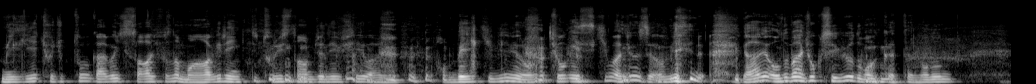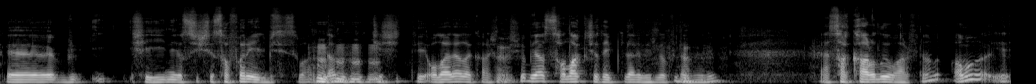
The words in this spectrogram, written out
Milliye çocukluğum galiba hiç sayfasında mavi renkli turist amca diye bir şey vardı. Belki bilmiyorum. Çok eski mi acaba? Yani onu ben çok seviyordum hakikaten. Onun e, şeyini işte safari elbisesi var falan. Çeşitli olaylarla karşılaşıyor. Biraz salakça tepkiler veriyor falan böyle. Yani sakarlığı var falan. Ama e,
